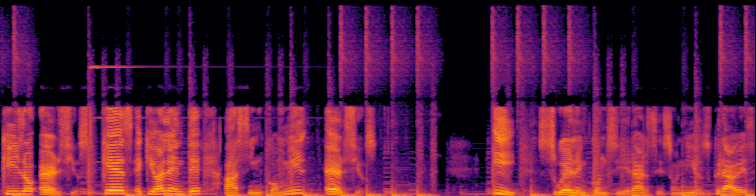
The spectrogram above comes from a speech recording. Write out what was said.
kHz, que es equivalente a 5000 Hz. Y suelen considerarse sonidos graves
